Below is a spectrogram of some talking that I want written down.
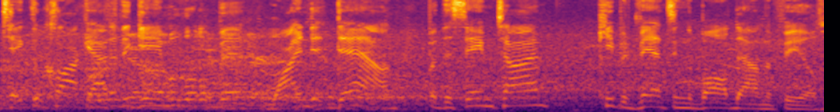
Take the clock out of the game a little bit, wind it down, but at the same time, keep advancing the ball down the field.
